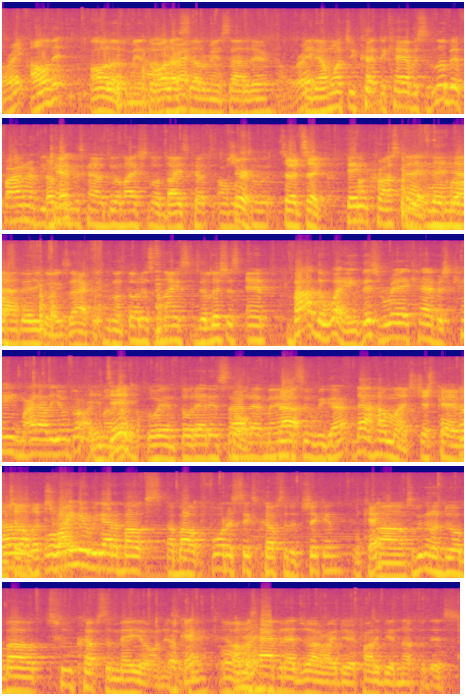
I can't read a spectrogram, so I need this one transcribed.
All right, all of it. All of it, man. Throw all, All that right. celery inside of there. All right. And I want you to cut the cabbage a little bit finer if you Okay. can. Just kind of do a nice little dice cut almost to it. So it's a thin cross cut, Yeah, and then cross. uh, there you go, exactly. We're gonna throw this nice, delicious, and by the way, this red cabbage came right out of your garden. It did. brother. Go ahead and throw that inside of that man. Let's see what we got. about how much? Just kind of until Um, it looks well, right here we got about about four to six cups of the chicken. Okay. Um, so we're gonna do about two cups of mayo on this. Okay. Okay. Almost right. half of that jar right there. Probably be enough for this.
